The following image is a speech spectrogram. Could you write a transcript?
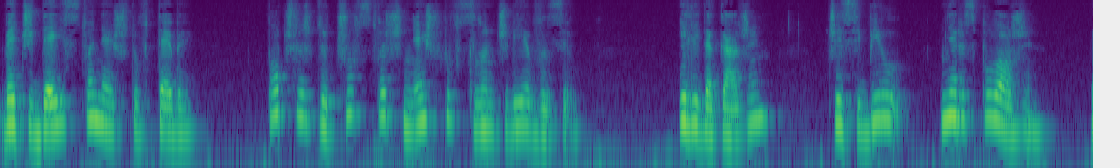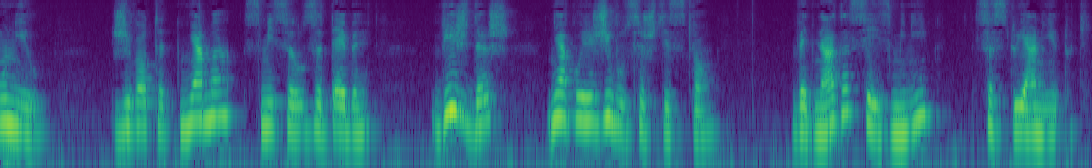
вече действа нещо в тебе, почваш да чувстваш нещо в слънчевия възел. Или да кажем, че си бил неразположен, унил, животът няма смисъл за тебе, виждаш някое живо същество, веднага се измени състоянието ти.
